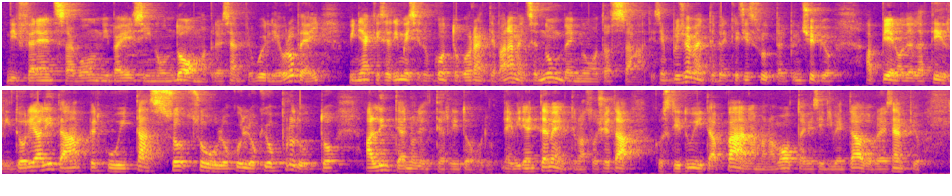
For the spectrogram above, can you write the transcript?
differenza con i paesi non DOM, per esempio quelli europei, quindi anche se rimessi su un conto corrente panamense non vengono tassati, semplicemente perché si sfrutta il principio appieno della territorialità per cui tasso solo quello che ho prodotto all'interno del territorio. Evidentemente una società costituita a Panama, una volta che si è diventato per esempio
